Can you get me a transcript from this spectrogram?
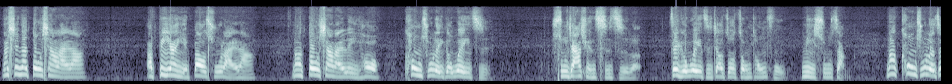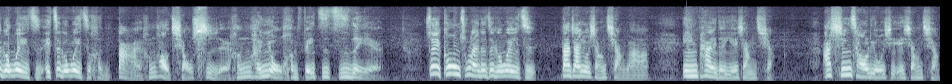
那现在斗下来啦，啊，弊案也爆出来啦。那斗下来了以后，空出了一个位置，苏家全辞职了。这个位置叫做总统府秘书长。那空出了这个位置，哎，这个位置很大哎，很好乔事哎，很很有很肥滋滋的耶。所以空出来的这个位置，大家又想抢啦，鹰派的也想抢，啊，新潮流也想抢。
